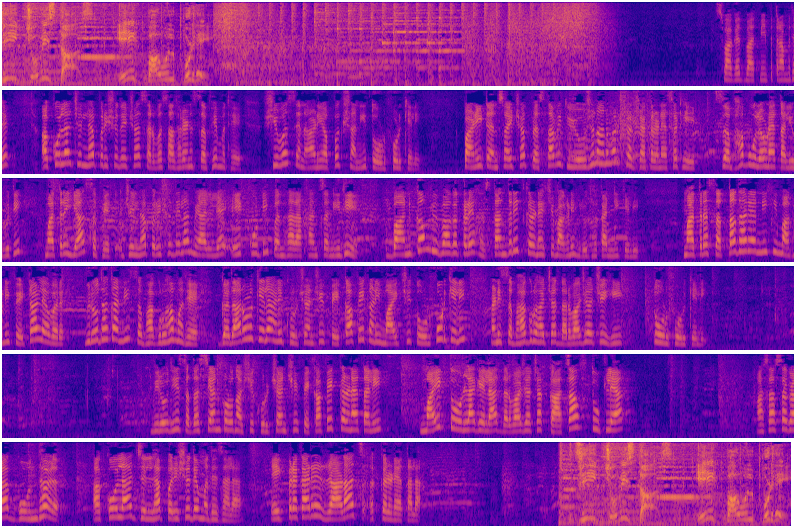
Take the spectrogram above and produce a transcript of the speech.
Zee चोवीस तास एक पाऊल पुढे. स्वागत बातमीपत्रामध्ये. अकोला जिल्हा परिषदेच्या सर्वसाधारण सभेमध्ये शिवसेना आणि अपक्षांनी तोडफोड केली. पाणी टंचाईच्या प्रस्तावित योजनांवर चर्चा करण्यासाठी सभा बोलवण्यात आली होती. मात्र या सभेत जिल्हा परिषदेला मिळालेल्या एक कोटी पंधरा लाखांचा निधी बांधकाम विभागाकडे हस्तांतरित करण्याची मागणी विरोधकांनी केली. मात्र सत्ताधाऱ्यांनी ही मागणी फेटाळल्यावर विरोधकांनी सभागृहामध्ये गदारोळ केला आणि खुर्च्यांची फेकाफेक आणि माईकची तोडफोड केली आणि सभागृहाच्या दरवाजाचीही तोडफोड केली. विरोधी सदस्यांकडून अशी खुर्च्यांची फेकाफेक करण्यात आली. माईक तोडला गेला दरवाजाच्या काचा तुटल्या. असा सगळा गोंधळ अकोला जिल्हा परिषदेमध्ये झाला. एक प्रकारे राडाच करण्यात आला. झी चोवीस तास. एक पाऊल पुढे.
